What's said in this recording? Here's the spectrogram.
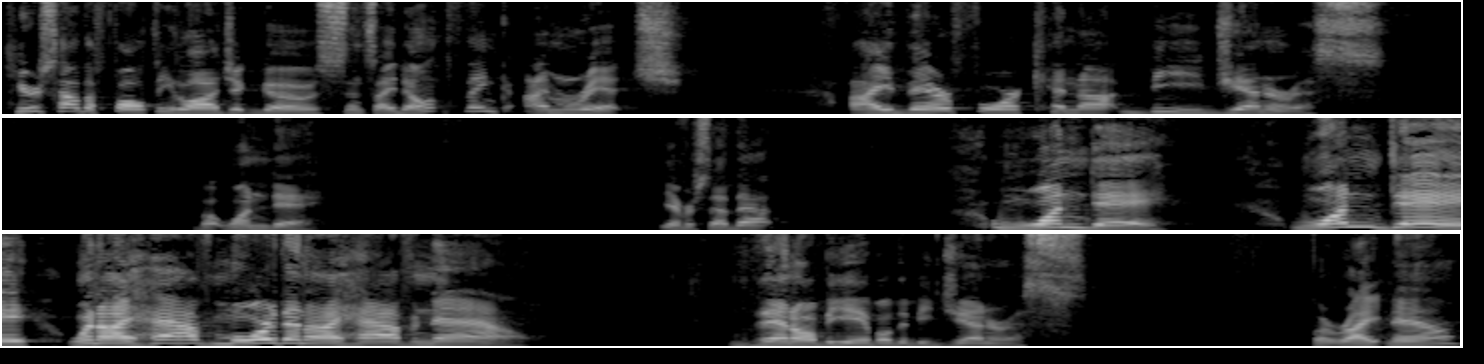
Here's how the faulty logic goes since I don't think I'm rich, I therefore cannot be generous but one day. You ever said that? One day. One day when I have more than I have now, then I'll be able to be generous. But right now,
